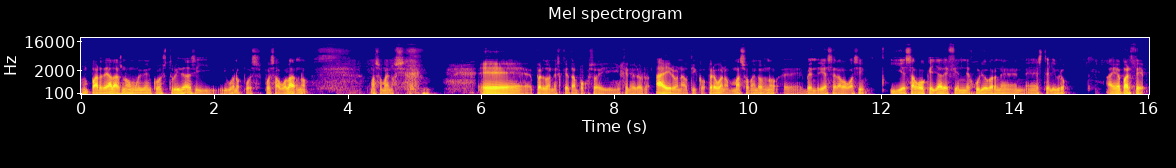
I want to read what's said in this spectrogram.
un par de alas, ¿no? Muy bien construidas y, bueno, pues, pues a volar, ¿no? Más o menos. Eh, perdón, es que tampoco soy ingeniero aeronáutico, pero bueno, más o menos, ¿no? Eh, vendría a ser algo así y es algo que ya defiende Julio Verne en, este libro. A mí me parece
